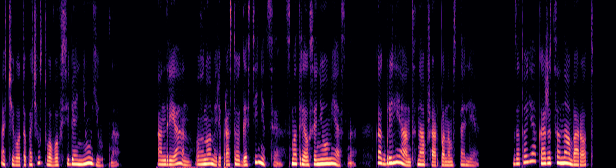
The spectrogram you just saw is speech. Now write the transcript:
отчего-то почувствовав себя неуютно. Андриан в номере простой гостиницы смотрелся неуместно, как бриллиант на обшарпанном столе. Зато я, кажется, наоборот,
